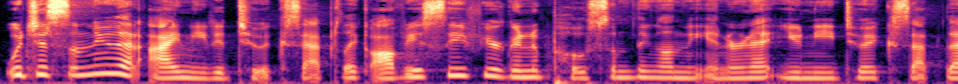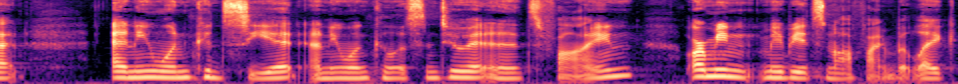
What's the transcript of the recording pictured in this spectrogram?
which is something that I needed to accept. Like, obviously, if you're going to post something on the internet, you need to accept that anyone can see it, anyone can listen to it, and it's fine. Or, I mean, maybe it's not fine, but like,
